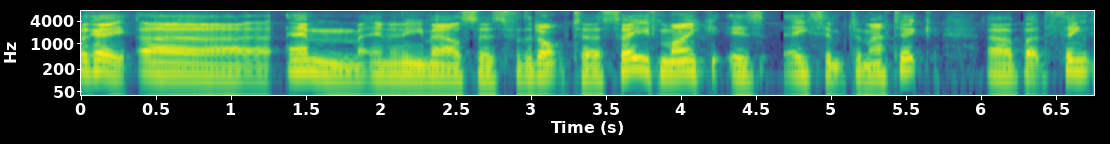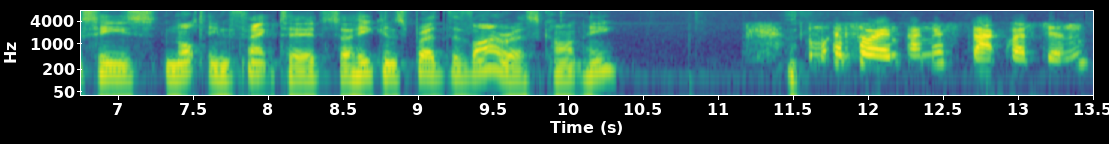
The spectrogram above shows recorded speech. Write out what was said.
Okay, uh, M in an email says for the doctor, say if Mike is asymptomatic uh, but thinks he's not infected, so he can spread the virus, can't he? I'm sorry, I missed that question.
